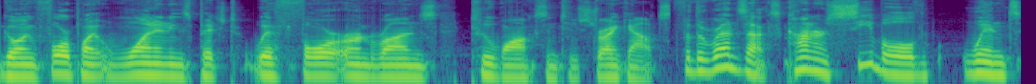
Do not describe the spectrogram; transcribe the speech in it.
going 4.1 innings pitched with four earned runs, two walks, and two strikeouts. For the Red Sox, Connor Seabold went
